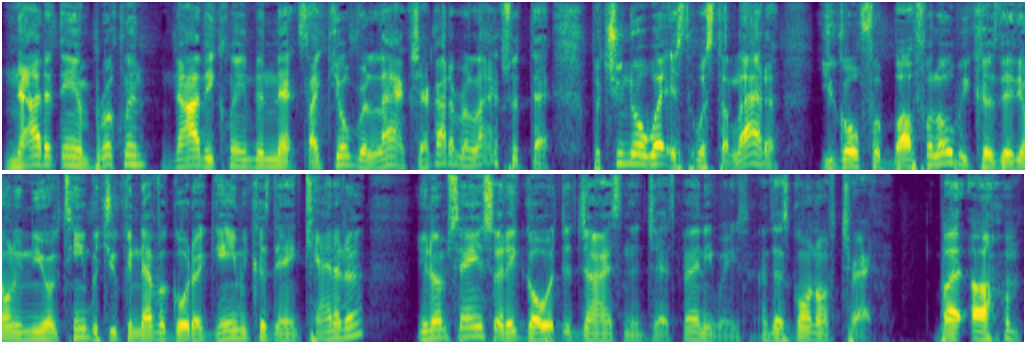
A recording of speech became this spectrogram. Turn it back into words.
Now that they're in Brooklyn, now they claim the Nets. Like, yo, relax. I gotta relax with that. But you know what? It's what's the latter? You go for Buffalo because they're the only New York team, but you can never go to a game because they're in Canada. You know what I'm saying? So they go with the Giants and the Jets. But anyways, that's going off track. But um,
